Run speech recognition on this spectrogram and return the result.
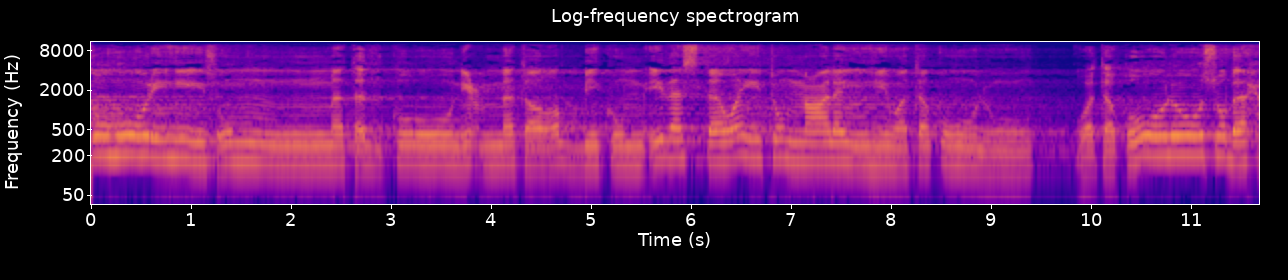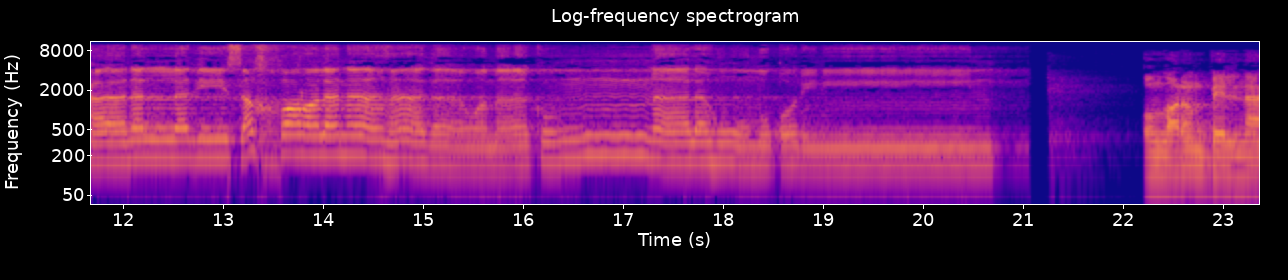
ظهوره ثم تذكروا نعمة ربكم إذا استويتم عليه وتقولوا وتقولوا سبحان الذي سخر لنا هذا وما كنا له مقرنين. Onların belinə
